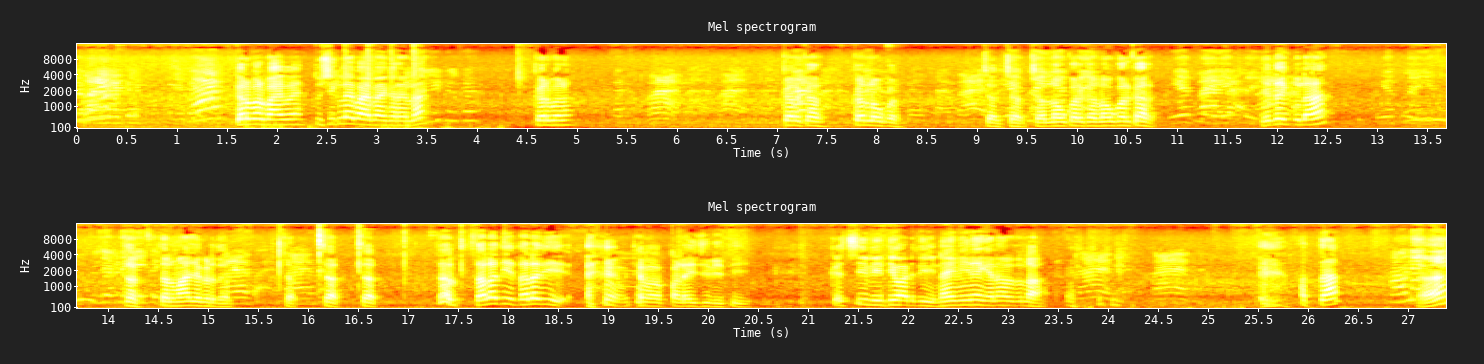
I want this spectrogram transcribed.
कर आहे कर बरं. बर बाय बाय. तू शिकलाय बाय बाय करायला? कर. बर. कर कर कर लवकर. चल चल चल लवकर कर लवकर कर. येत आहे येतंय तुला? चल चल माझ्याकडे चल चल चल चल. चल चला ती चला ती. तेव्हा पडायची भीती. कशी भीती वाटती? नाही मी नाही घेणार तुला. आत्ता? हा?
